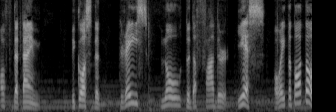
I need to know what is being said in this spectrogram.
of the time because the grace flow to the Father. Yes, okay, totoo to.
